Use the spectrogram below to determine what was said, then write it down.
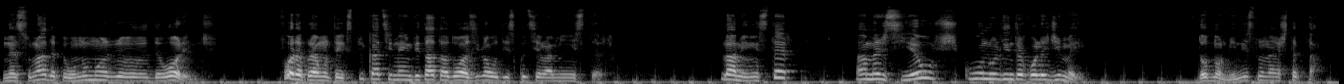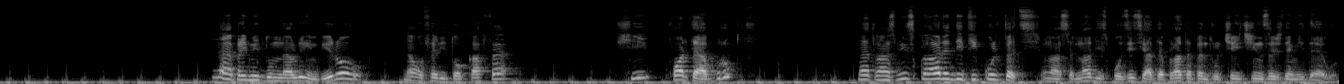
Ne suna de pe un număr uh, de Orange. Fără prea multe explicații, ne-a invitat a doua zi la o discuție la minister. La minister am mers eu și cu unul dintre colegii mei. Domnul ministru ne aștepta. Ne-a primit dumnealui în birou, ne-a oferit o cafea și, foarte abrupt, ne-a transmis că are dificultăți în a semna dispoziția de plată pentru cei 50.000 de euro.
